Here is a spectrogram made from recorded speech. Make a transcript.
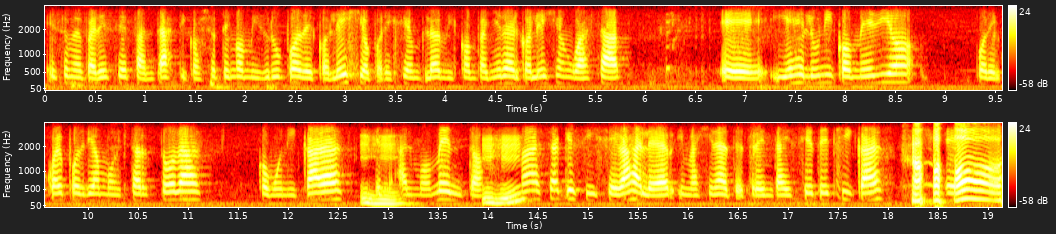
Eso me parece fantástico. Yo tengo mi grupo de colegio, por ejemplo, mis compañeras del colegio en WhatsApp, eh, y es el único medio por el cual podríamos estar todas comunicadas al momento. Más allá que si llegas a leer, imagínate, 37 chicas. Eh,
